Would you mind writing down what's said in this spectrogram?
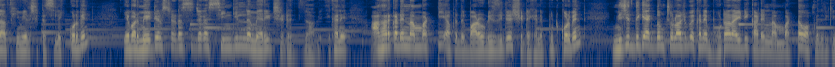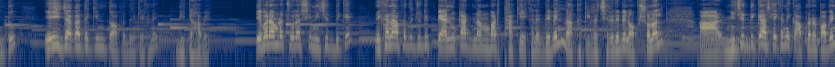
না ফিমেল সেটা সিলেক্ট করবেন। এবার মেটেল স্ট্যাটাসের জায়গায় সিঙ্গেল না ম্যারিড সেটা দিতে হবে। এখানে আধার কার্ডের নাম্বারটি আপনাদের বারো ডিজিটের সেটা এখানে পুট করবেন। নিচের দিকে একদম চলে আসব, এখানে ভোটার আইডি কার্ডের নাম্বারটাও আপনাদের কিন্তু এই জায়গাতে কিন্তু আপনাদেরকে এখানে দিতে হবে। এবার আমরা চলে আসি নিচের দিকে। এখানে আপনাদের যদি প্যান কার্ড নাম্বার থাকে, এখানে দেবেন, না থাকলে এটা ছেড়ে দেবেন, অপশনাল। আর নিচের দিকে আসলে এখানে আপনারা পাবেন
